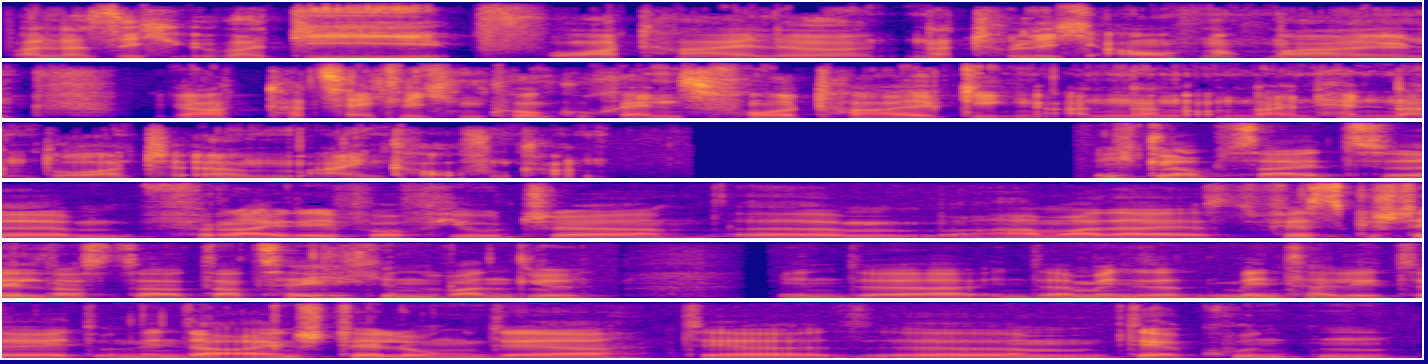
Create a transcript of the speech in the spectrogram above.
weil er sich über die Vorteile natürlich auch nochmal ja, tatsächlich einen Konkurrenzvorteil gegen anderen Online-Händlern dort ähm, einkaufen kann. Ich glaube, seit ähm, Friday for Future ähm, haben wir da erst festgestellt, dass da tatsächlich ein Wandel in der, in der Mentalität und in der Einstellung der, der, ähm, der Kunden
